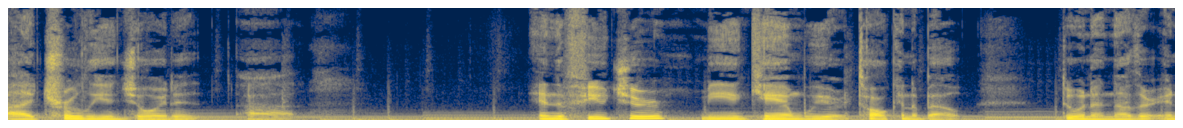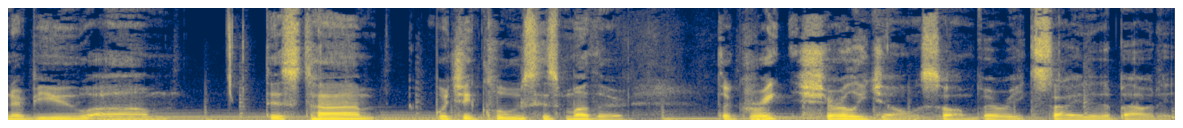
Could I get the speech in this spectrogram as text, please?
I truly enjoyed it. Uh, in the future, me and Cam, we are talking about doing another interview um, this time, which includes his mother, the great Shirley Jones. So I'm very excited about it.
